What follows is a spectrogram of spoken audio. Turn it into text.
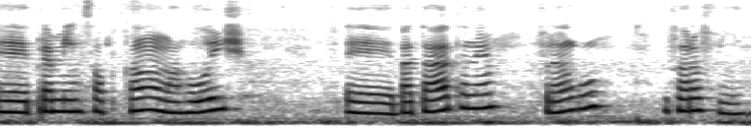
é, pra mim salpicão, arroz, é, batata, né? Frango e farofinha.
